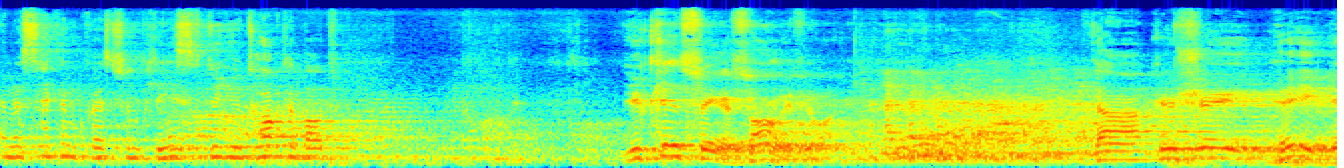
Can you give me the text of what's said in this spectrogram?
And the second question, please. Do you talk about You can sing a song if you want. Danke schön. Hey.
